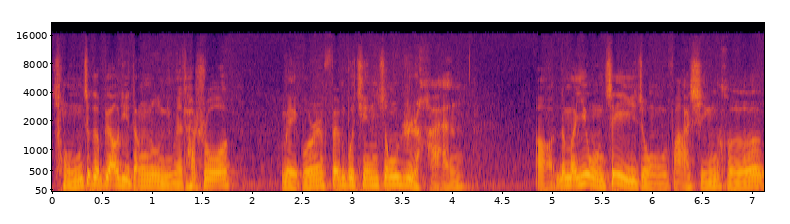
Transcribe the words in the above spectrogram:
从这个标记当中里面，他说美国人分不清中日韩，啊，那么用这一种发型和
